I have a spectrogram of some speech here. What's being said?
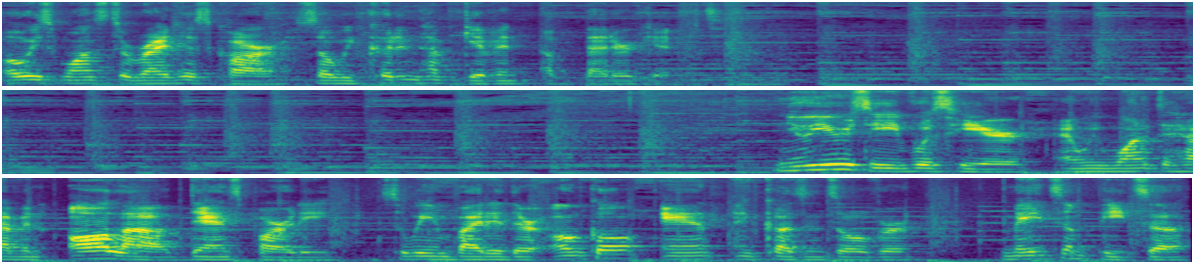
always wants to ride his car, so we couldn't have given a better gift. New Year's Eve was here, and we wanted to have an all out dance party, so we invited their uncle, aunt, and cousins over, made some pizza,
